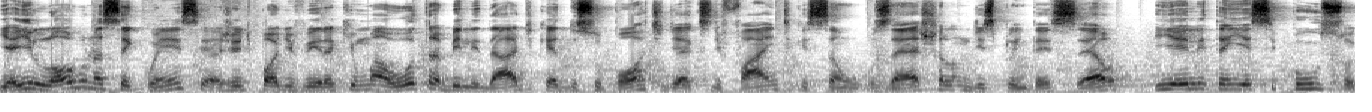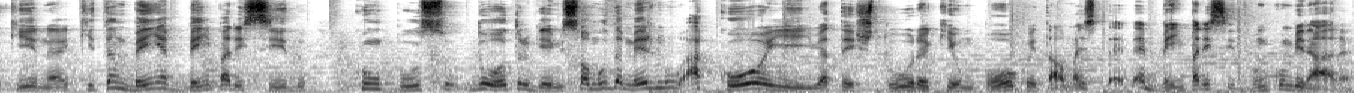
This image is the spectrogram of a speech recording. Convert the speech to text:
E aí logo na sequência a gente pode ver aqui uma outra habilidade que é do suporte de X-Defiant, que são os Echelon de Splinter Cell. E ele tem esse pulso aqui, né, que também é bem parecido com o pulso do outro game. Só muda mesmo a cor e a textura aqui um pouco e tal, mas é, é bem parecido, vamos combinar, né?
